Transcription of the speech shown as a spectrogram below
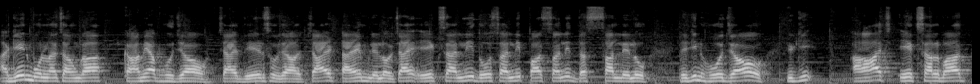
again बोलना चाहूँगा कामयाब हो जाओ चाहे देर से हो जाओ चाहे टाइम ले लो चाहे एक साल नहीं दो साल नहीं पाँच साल नहीं दस साल ले लो लेकिन हो जाओ क्योंकि आज एक साल बाद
